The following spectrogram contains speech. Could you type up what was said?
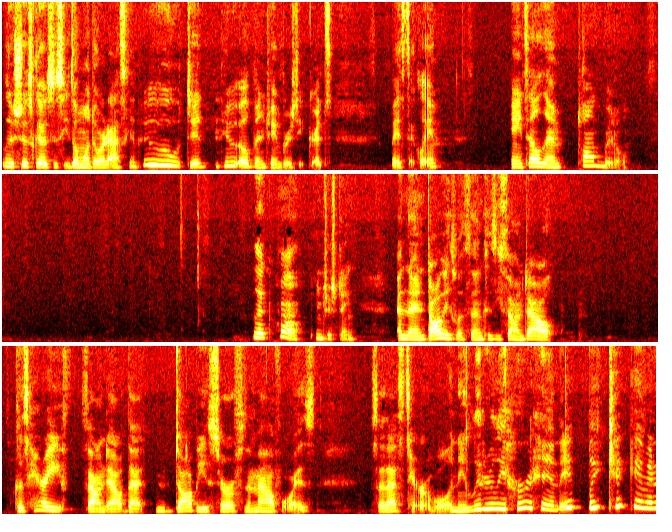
Lucius goes to see Dumbledore to ask him who did who opened Chamber of Secrets, basically, and he tells him Tom Riddle. Like, huh, interesting. And then Dobby's with them because he found out because Harry found out that Dobby serves the Malfoys. So that's terrible. And they literally hurt him. They like kick him and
